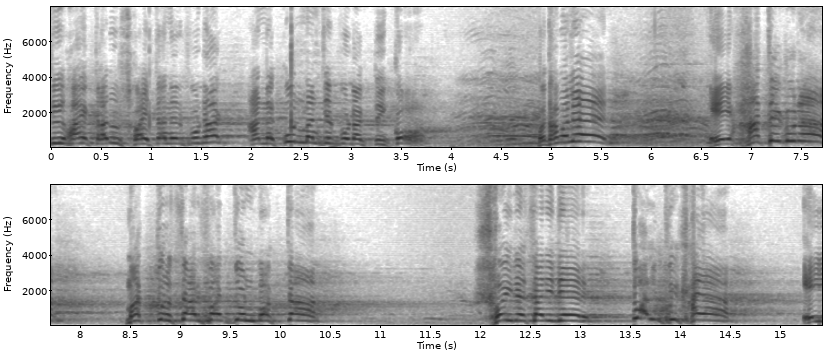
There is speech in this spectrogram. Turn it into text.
তুই হয় কারুর শয়তানের প্রোডাক্ট আর না কোন মানুষের প্রোডাক্ট তুই ক? কথা বলেন? এই হাতে গোনা মাত্র চার পাঁচজন বক্তা স্বৈরাচারীদের তল্পি খায়া এই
